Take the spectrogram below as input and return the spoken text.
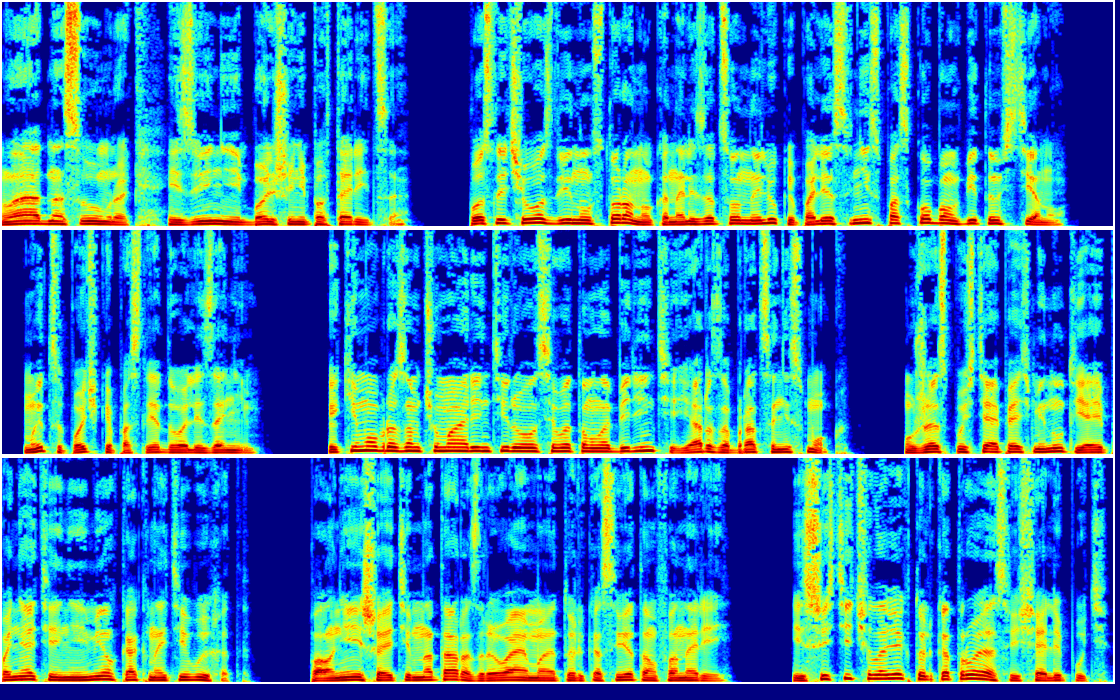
«Ладно, сумрак, извини, больше не повторится». После чего сдвинул в сторону канализационный люк и полез вниз по скобам, вбитым в стену. Мы цепочкой последовали за ним. Каким образом Чума ориентировался в этом лабиринте, я разобраться не смог. Уже спустя пять минут я и понятия не имел, как найти выход. Полнейшая темнота, разрываемая только светом фонарей. Из шести человек только трое освещали путь,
